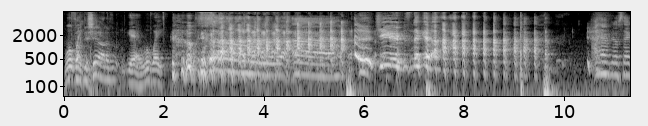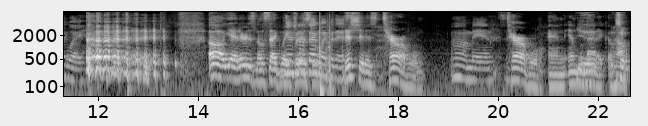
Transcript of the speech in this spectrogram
we'll fuck wait. the shit out of it. Yeah, we'll wait. So, uh, Cheers, nigga. I have no segue. oh yeah, there is no segue. There's for no this segue one. for this. This shit is terrible, Oh man. terrible, and emblematic of how So-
